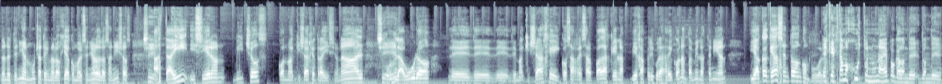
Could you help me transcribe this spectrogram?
donde tenían mucha tecnología como El Señor de los Anillos, hasta ahí hicieron bichos con maquillaje tradicional, sí. un laburo de, de- de- de maquillaje y cosas resarpadas que en las viejas películas de Conan también las tenían. Y acá que hacen todo en compu. Es que estamos justo en una época donde, donde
